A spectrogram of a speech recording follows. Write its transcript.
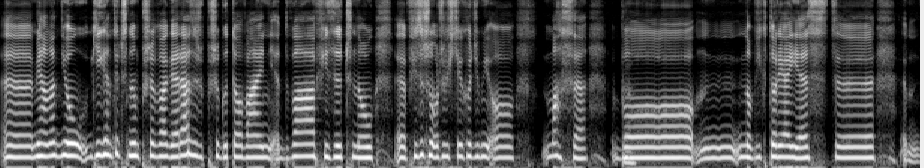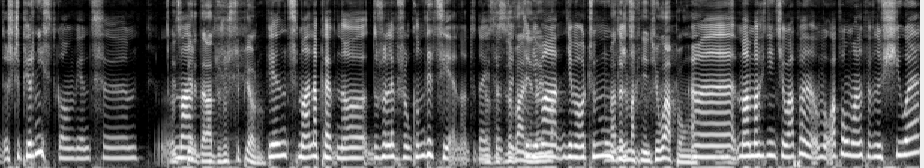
E, miała nad nią gigantyczną przewagę, raz że przygotowań, dwa fizyczną. Fizyczną oczywiście chodzi mi o masę, bo mm, no, Wiktoria jest szczypiornistką, Więc ma pierdala dużo szczypioru. więc ma na pewno dużo lepszą kondycję. No tutaj No to, to, to nie, No ma- nie ma o czym mówić. Ma też machnięcie łapą. E, ma machnięcie łapą, łapą ma na pewno siłę,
